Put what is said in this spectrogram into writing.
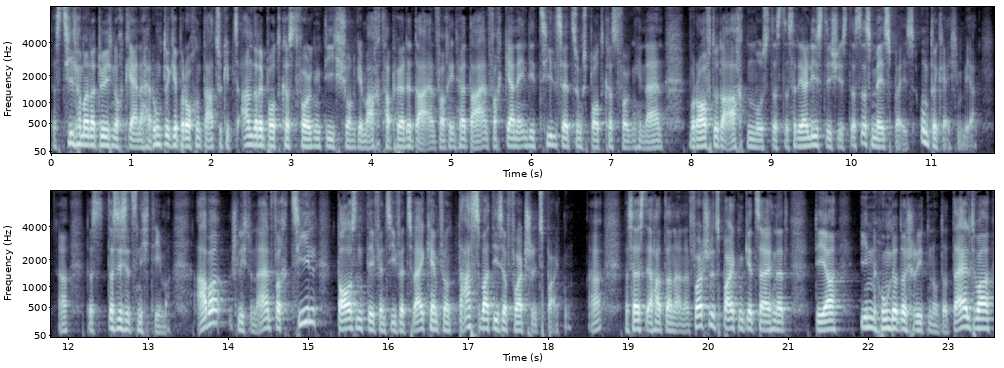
Das Ziel haben wir natürlich noch kleiner heruntergebrochen. Dazu gibt es andere Podcast-Folgen, die ich schon gemacht habe. Hör da einfach hör da einfach gerne in die Zielsetzungs-Podcast-Folgen hinein, worauf du da achten musst, dass das realistisch ist, dass das messbar ist und dergleichen mehr. Ja, das, das ist jetzt nicht Thema. Aber schlicht und einfach Ziel, 1000 defensive Zweikämpfe und das war dieser Fortschrittsbalken. Ja, das heißt, er hat dann einen Fortschrittsbalken gezeichnet, der in 100er Schritten unterteilt war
